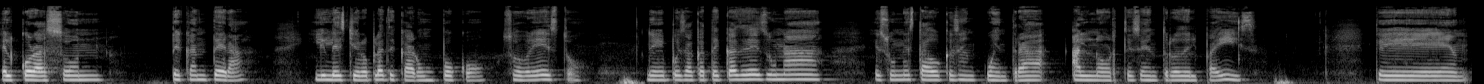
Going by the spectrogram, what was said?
el corazón de cantera, y les quiero platicar un poco sobre esto. pues Zacatecas es una es un estado que se encuentra al norte centro del país, que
